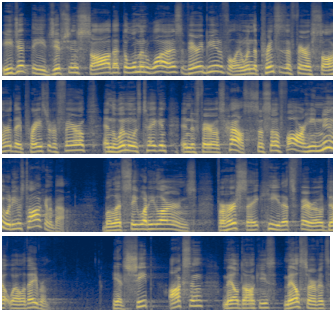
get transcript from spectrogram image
Egypt, the Egyptians saw that the woman was very beautiful. And when the princes of Pharaoh saw her, they praised her to Pharaoh, and the woman was taken into Pharaoh's house. So, so far, he knew what he was talking about. But let's see what he learns. For her sake, he, that's Pharaoh, dealt well with Abram. He had sheep, oxen, male donkeys, male servants,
